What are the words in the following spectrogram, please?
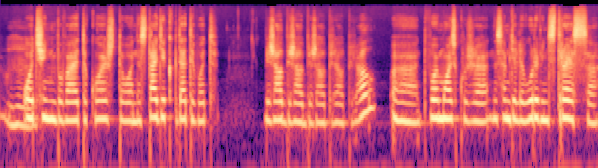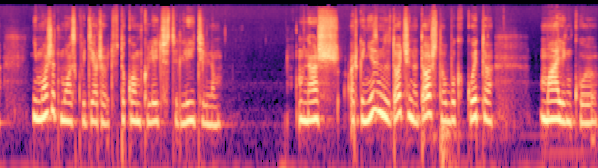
Mm-hmm. Очень бывает такое, что на стадии, когда ты вот бежал, бежал, бежал, бежал, бежал, э, твой мозг уже, на самом деле, уровень стресса не может мозг выдерживать в таком количестве длительном. Наш организм заточен на то, чтобы какую-то маленькую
